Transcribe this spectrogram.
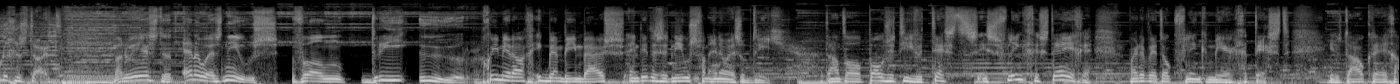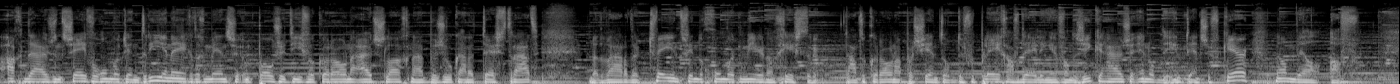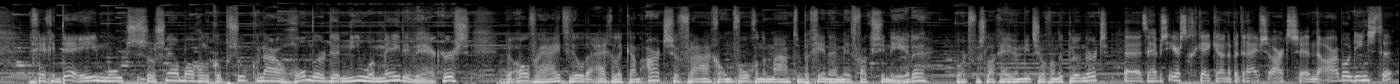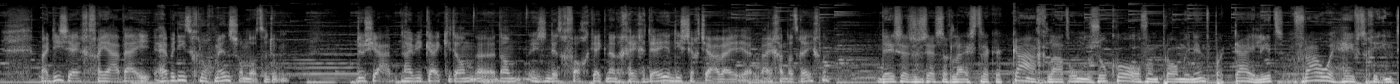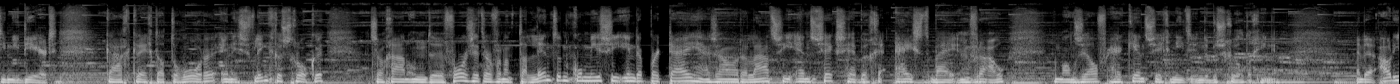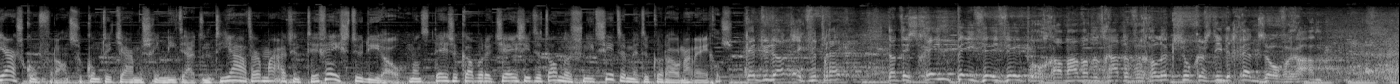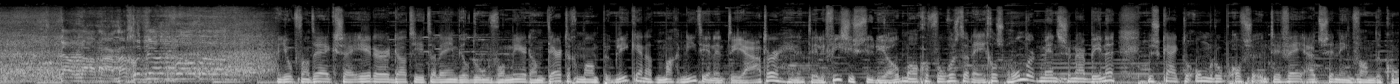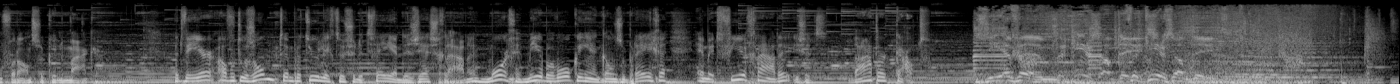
start. Maar nu eerst het NOS Nieuws van 3 uur. Goedemiddag, ik ben Bien Buis en dit is het nieuws van NOS op 3. Het aantal positieve tests is flink gestegen, maar er werd ook flink meer getest. In totaal kregen 8.793 mensen een positieve corona-uitslag na het bezoek aan de teststraat. Dat waren er 2200 meer dan gisteren. Het aantal coronapatiënten op de verpleegafdelingen van de ziekenhuizen en op de intensive care nam wel af. GGD moet zo snel mogelijk op zoek naar honderden nieuwe medewerkers. De overheid wilde eigenlijk aan artsen vragen om volgende maand te beginnen met vaccineren. Wordt verslaggever Mitchell van de Klundert. Uh, toen hebben ze eerst gekeken naar de bedrijfsartsen en de arbodiensten. Maar die zeggen van ja, wij hebben niet genoeg mensen om dat te doen. Dus ja, naar wie kijk je dan? Uh, dan is in dit geval gekeken naar de GGD en die zegt ja, wij, uh, wij gaan dat regelen. D66-lijsttrekker Kaag laat onderzoeken of een prominent partijlid vrouwen heeft geïntimideerd. Kaag kreeg dat te horen en is flink geschrokken. Het zou gaan om de voorzitter van een talentencommissie in de partij. Hij zou een relatie en seks hebben geëist bij een vrouw. De man zelf herkent zich niet in de beschuldigingen. En de oudejaarsconferentie komt dit jaar misschien niet uit een theater, maar uit een tv-studio. Want deze cabaretier ziet het anders niet zitten met de coronaregels. Kent u dat? Ik vertrek. Dat is geen PVV-programma, want het gaat over gelukzoekers die de grens overgaan. nou, laat maar. Maar goed, in ieder geval... Joep van Dijk zei eerder dat hij het alleen wil doen voor meer dan 30 man publiek. En dat mag niet in een theater. In een televisiestudio mogen volgens de regels 100 mensen naar binnen. Dus kijkt de omroep of ze een tv-uitzending van de conferentie kunnen maken. Het weer, af en toe zon, temperatuur ligt tussen de 2 en de 6 graden. Morgen meer bewolking en kans op regen. En met 4 graden is het waterkoud. ZFM, verkeersupdate. verkeersupdate.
